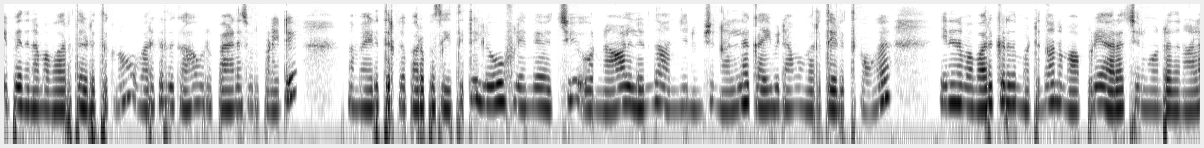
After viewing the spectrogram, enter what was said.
இப்போ இதை நம்ம வறுத்து எடுத்துக்கணும். வறுக்கிறதுக்காக ஒரு பேனை சூடு பண்ணிவிட்டு நம்ம எடுத்துருக்க பருப்பு சேர்த்துட்டு லோ ஃப்ளேம்லேயே வச்சு ஒரு நாலுலேருந்து அஞ்சு நிமிஷம் நல்லா கைவிடாமல் வறுத்து எடுத்துக்கோங்க. ஏன்னா நம்ம வறுக்கிறது மட்டும்தான் நம்ம அப்படியே அரைச்சிருவோன்றதுனால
